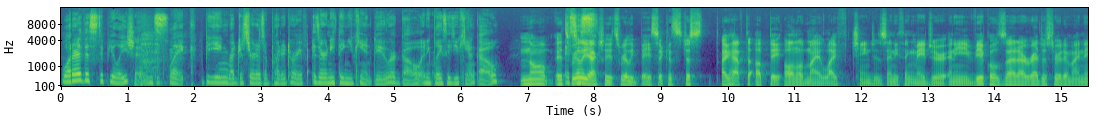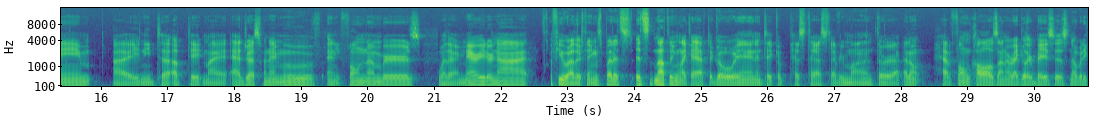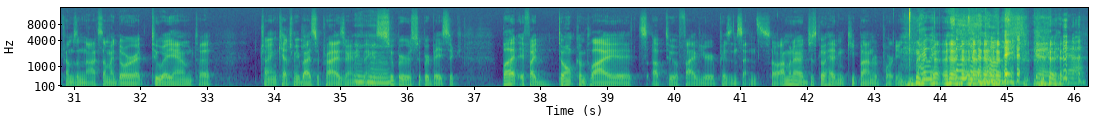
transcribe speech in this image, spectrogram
What are the stipulations? like being registered as a predatory. Is there anything you can't do or go? Any places you can't go? No, it's, It's really just- actually it's really basic. It's just I have to update all of my life changes, anything major, any vehicles that are registered in my name. I need to update my address when I move, any phone numbers, whether I'm married or not, a few other things, but it's it's nothing like I have to go in and take a piss test every month or I don't have phone calls on a regular basis. Nobody comes and knocks on my door at 2 a.m. to try and catch me by surprise or anything. It's mm-hmm. super, super basic. But if I don't comply, it's up to a five year prison sentence. So I'm going to just go ahead and keep on reporting. I would, sounds like a combo. Good, yeah.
